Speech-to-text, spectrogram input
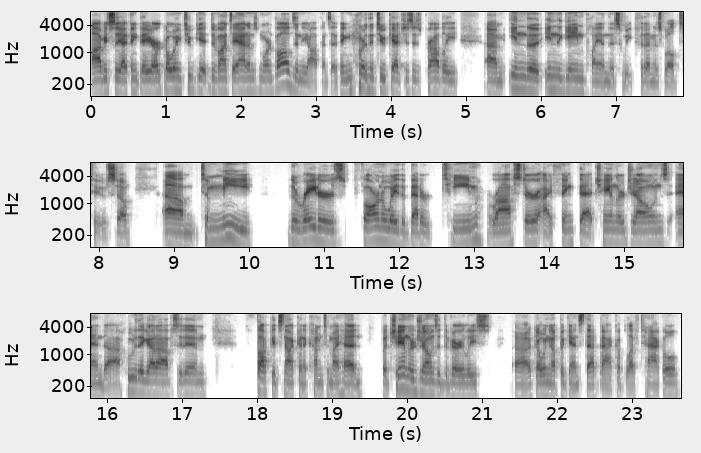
Obviously, I think they are going to get Davante Adams more involved in the offense. I think more than two catches is probably um, in the in the game plan this week for them as well too. So um, to me, the Raiders far and away the better team roster. I think that Chandler Jones and uh, who they got opposite him, fuck, it's not going to come to my head. But Chandler Jones, at the very least, uh, going up against that backup left tackle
